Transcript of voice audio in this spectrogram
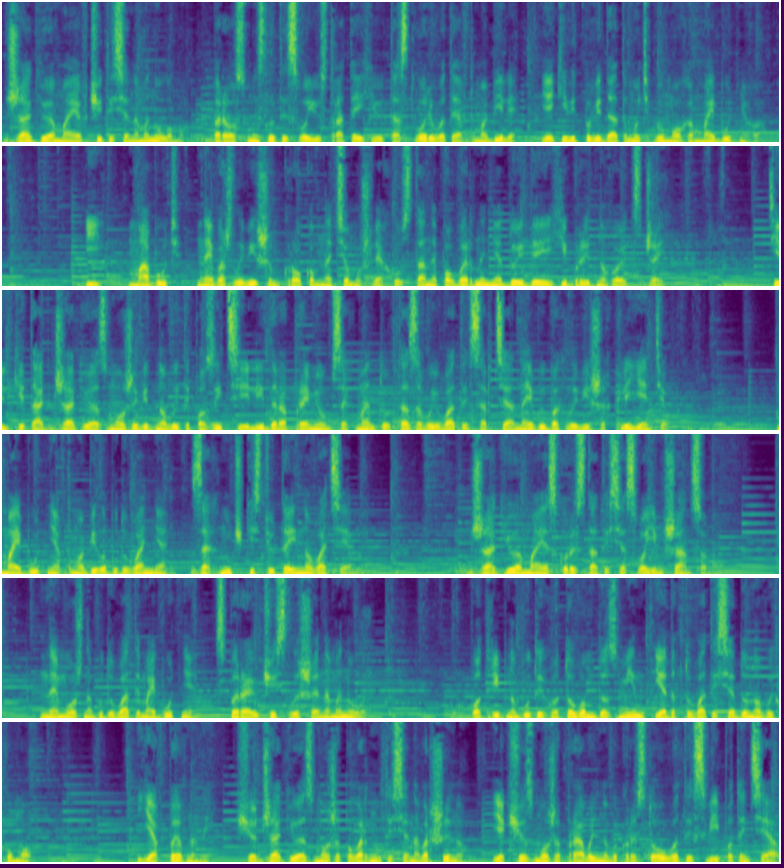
Jaguar має вчитися на минулому, переосмислити свою стратегію та створювати автомобілі, які відповідатимуть вимогам майбутнього. І, мабуть, найважливішим кроком на цьому шляху стане повернення до ідеї гібридного XJ. Тільки так Jaguar зможе відновити позиції лідера преміум сегменту та завоювати серця найвибагливіших клієнтів. Майбутнє автомобілебудування за гнучкістю та інноваціями. Jaguar має скористатися своїм шансом. Не можна будувати майбутнє, спираючись лише на минуле. Потрібно бути готовим до змін і адаптуватися до нових умов. Я впевнений, що Джагюа зможе повернутися на вершину, якщо зможе правильно використовувати свій потенціал.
